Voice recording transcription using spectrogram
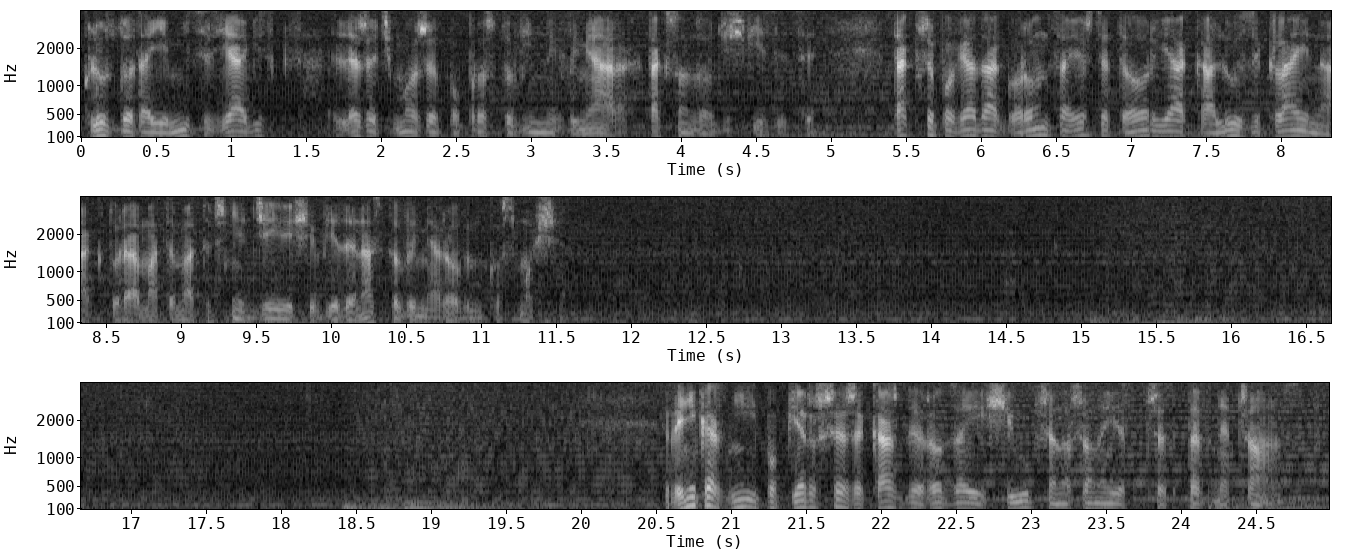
Klucz do tajemnicy zjawisk leżeć może po prostu w innych wymiarach, tak sądzą dziś fizycy. Tak przepowiada gorąca jeszcze teoria Kaluzy Kleina, która matematycznie dzieje się w jedenastowymiarowym kosmosie. Wynika z niej po pierwsze, że każdy rodzaj sił przenoszony jest przez pewne cząstki.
